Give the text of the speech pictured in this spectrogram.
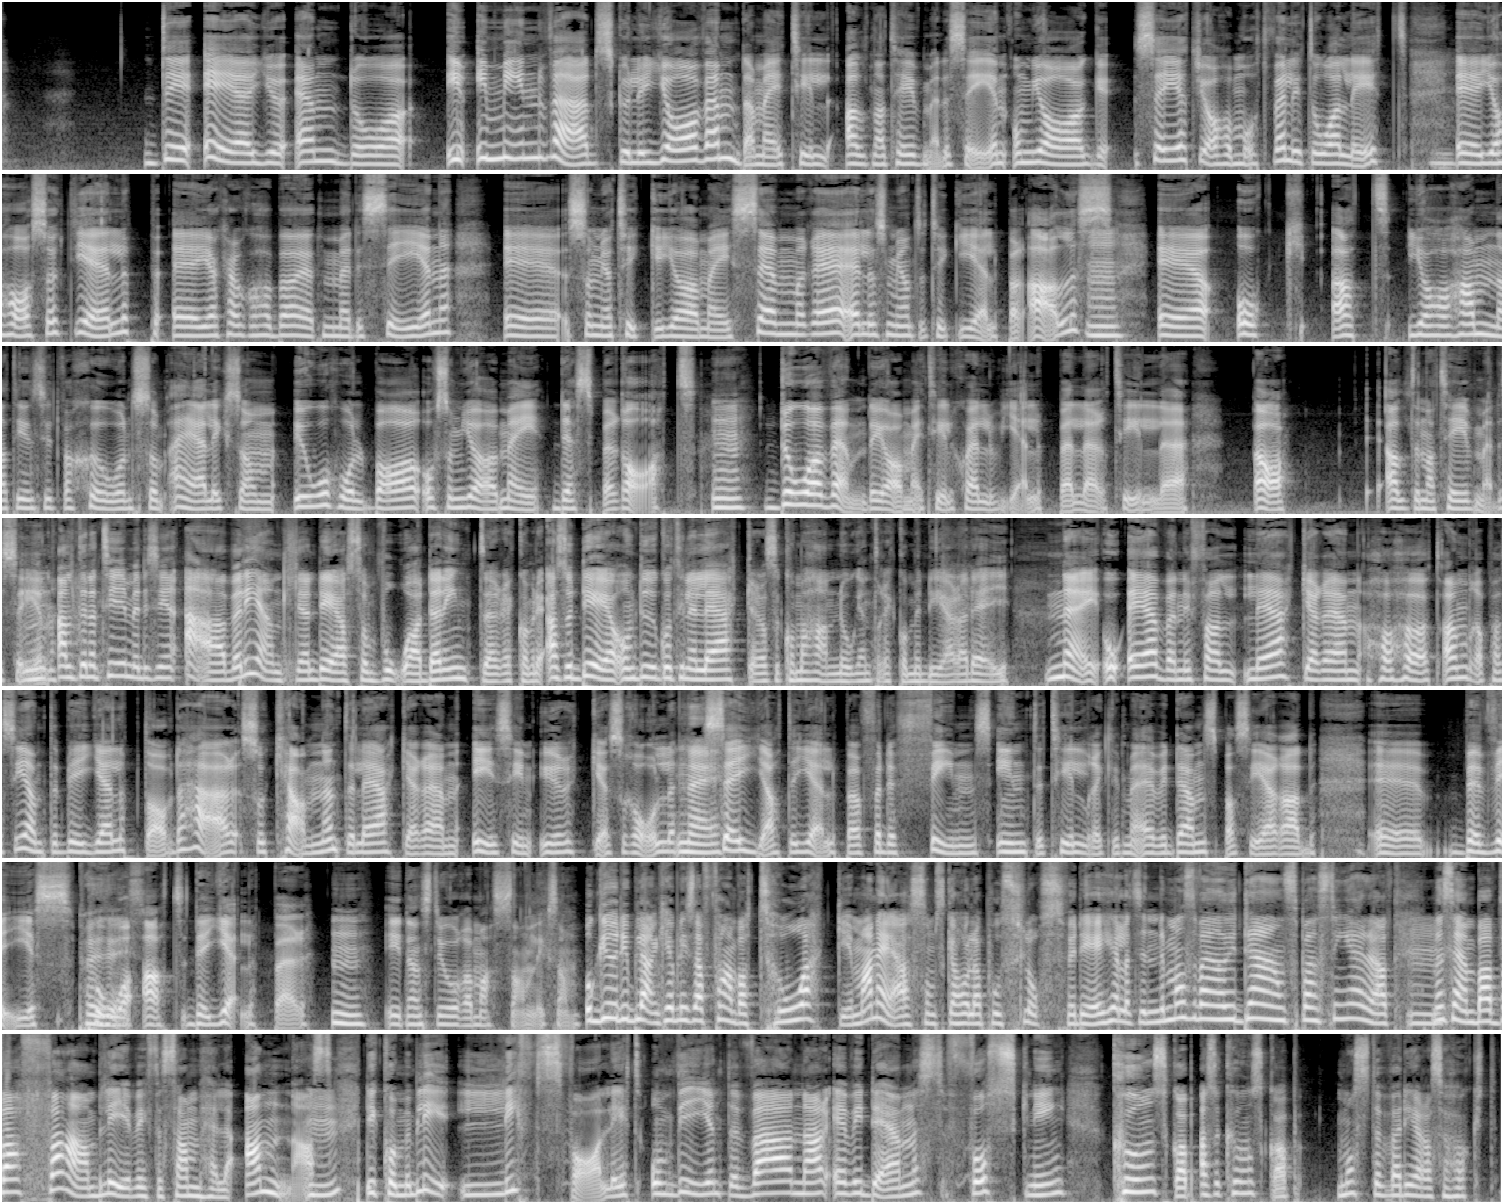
det är ju ändå, i, i min värld skulle jag vända mig till alternativmedicin om jag säger att jag har mått väldigt dåligt, eh, jag har sökt hjälp, eh, jag kanske har börjat med medicin eh, som jag tycker gör mig sämre eller som jag inte tycker hjälper alls. Eh, och att jag har hamnat i en situation som är liksom ohållbar och som gör mig desperat. Då vänder jag mig till självhjälp eller till, eh, ja, alternativmedicin. Mm. Alternativmedicin är väl egentligen det som vården inte rekommenderar, alltså det om du går till en läkare så kommer han nog inte rekommendera dig. Nej, och även ifall läkaren har hört andra patienter bli hjälpta av det här så kan inte läkaren i sin yrkesroll Nej. säga att det hjälper för det finns inte tillräckligt med evidensbaserad eh, bevis på Precis. att det hjälper Mm. i den stora massan liksom. Och gud ibland kan jag bli så här, fan vad tråkig man är som ska hålla på och slåss för det hela tiden. Det måste vara evidensbaserat. Men sen bara vad fan blir vi för samhälle annars? Det kommer bli livsfarligt om vi inte värnar evidens, forskning, kunskap, alltså kunskap måste värderas så högt.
